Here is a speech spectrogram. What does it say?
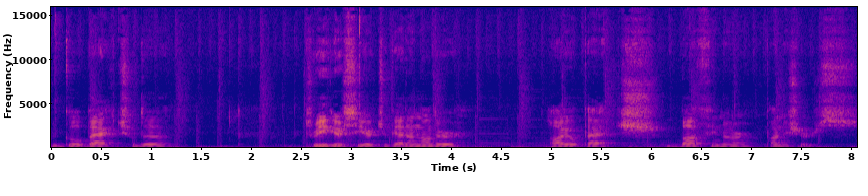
We go back to the triggers here to get another oil patch buff in our punishers.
